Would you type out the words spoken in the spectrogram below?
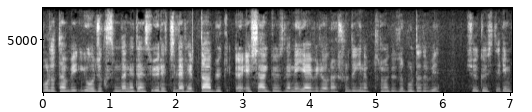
Burada tabi yolcu kısmında nedense üreticiler hep daha büyük e, eşya gözlerine yer veriyorlar. Şurada yine tutma gözü burada da bir şöyle göstereyim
